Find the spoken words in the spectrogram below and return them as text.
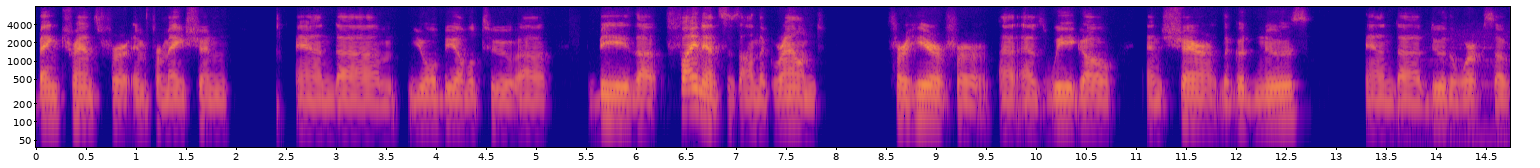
bank transfer information and um, you'll be able to uh, be the finances on the ground for here for uh, as we go and share the good news and uh, do the works of,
